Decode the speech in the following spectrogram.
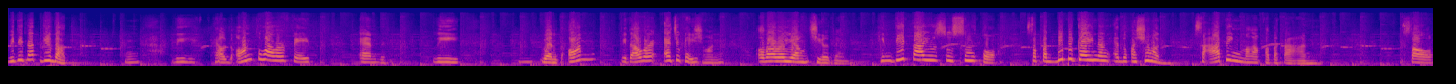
We did not give up. Mm. We held on to our faith and we went on with our education of our young children. Hindi tayo susuko sa pagbibigay ng edukasyon sa ating mga kabataan. So,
